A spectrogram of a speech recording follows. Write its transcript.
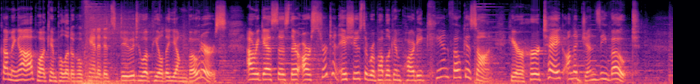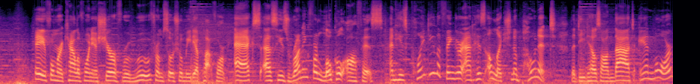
Coming up, what can political candidates do to appeal to young voters? Our guest says there are certain issues the Republican Party can focus on. Hear her take on the Gen Z vote. A former California sheriff removed from social media platform X as he's running for local office, and he's pointing the finger at his election opponent. The details on that and more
